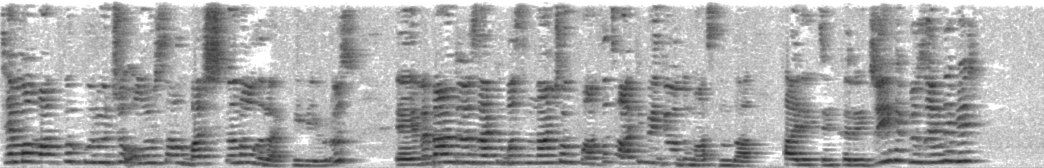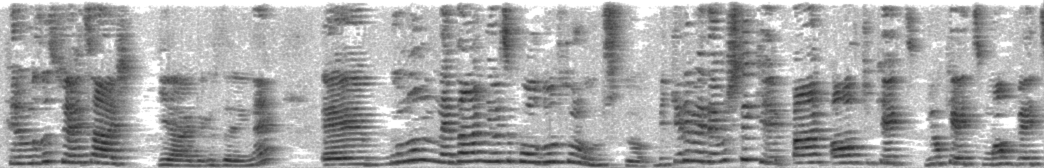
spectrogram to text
Tema Vakfı kurucu onursal başkanı olarak biliyoruz. Ee, ve ben de özellikle basından çok fazla takip ediyordum aslında Hayrettin Karaca'yı. Hep üzerine bir kırmızı süeter giyerdi üzerine. Ee, bunun neden yaratık olduğu sorulmuştu. Bir kere ve demişti ki ben al, tüket, yok et, mahvet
